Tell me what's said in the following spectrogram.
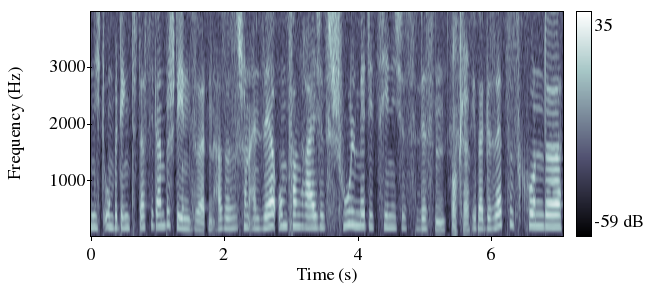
nicht unbedingt, dass sie dann bestehen würden. Also es ist schon ein sehr umfangreiches schulmedizinisches Wissen okay. über Gesetzeskunde,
